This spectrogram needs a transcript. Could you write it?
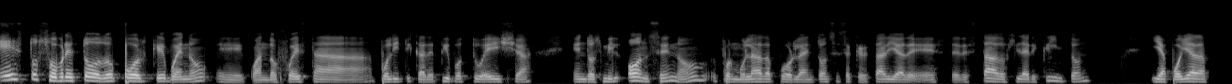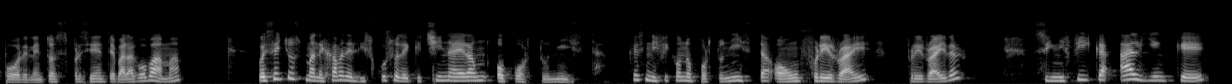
Esto sobre todo porque, bueno, eh, cuando fue esta política de Pivot to Asia en 2011, ¿no? Formulada por la entonces secretaria de, este, de Estado, Hillary Clinton, y apoyada por el entonces presidente Barack Obama, pues ellos manejaban el discurso de que China era un oportunista. ¿Qué significa un oportunista o un free ride, free rider? Significa alguien que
